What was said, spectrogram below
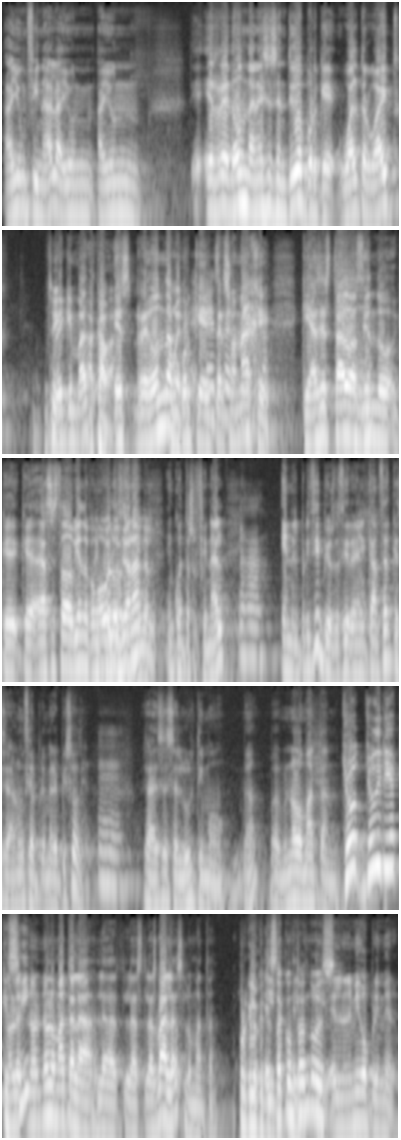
Hay un final, hay un, hay un... Es redonda en ese sentido porque Walter White, Sí, Breaking Bad, acaba. es redonda Muere. porque el personaje perfecta. que has estado haciendo, que, que has estado viendo cómo Encuentra su evoluciona, final. encuentra su final Ajá. en el principio, es decir, en el cáncer que se le anuncia el primer episodio. O sea, ese es el último, ¿no? No lo matan. Yo, yo diría que no, le- sí. no- no lo mata la- la- las, las balas, lo matan. porque lo que te El- está contando el- es. El enemigo primero.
